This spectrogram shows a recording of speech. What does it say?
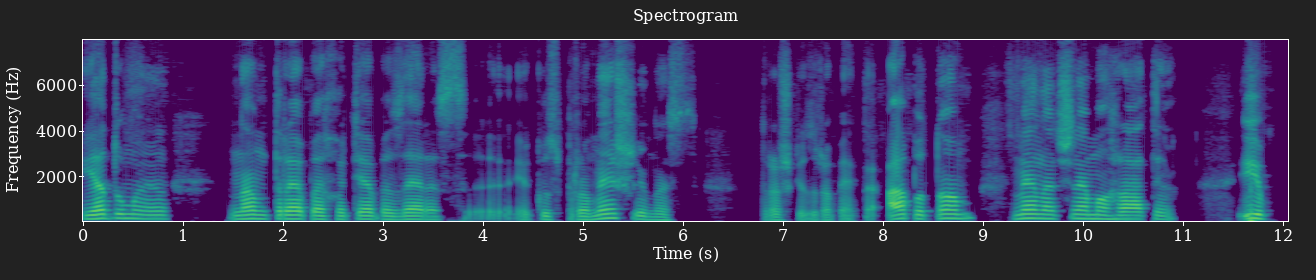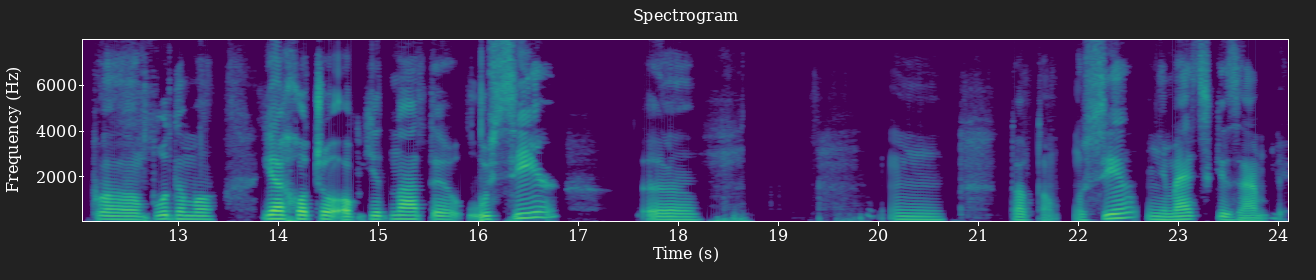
Я думаю, нам треба хоча б зараз е, якусь промишленість трошки зробити, а потім ми почнемо грати і е, будемо. Я хочу об'єднати усі. Е, тобто усі німецькі землі.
